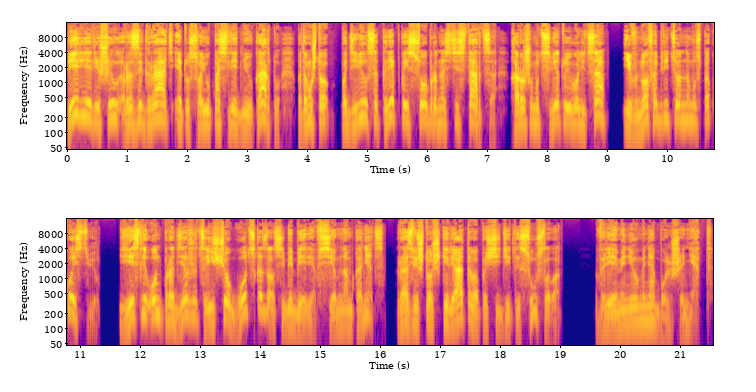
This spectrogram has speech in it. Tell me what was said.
Перья решил разыграть эту свою последнюю карту, потому что подивился крепкой собранности старца, хорошему цвету его лица и вновь обретенному спокойствию. Если он продержится еще год, — сказал себе Берия, — всем нам конец. Разве что Шкирятова пощадит и Суслова. Времени у меня больше нет.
